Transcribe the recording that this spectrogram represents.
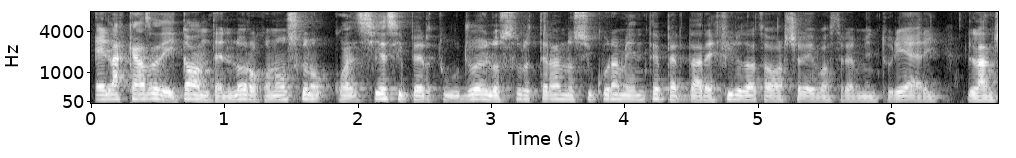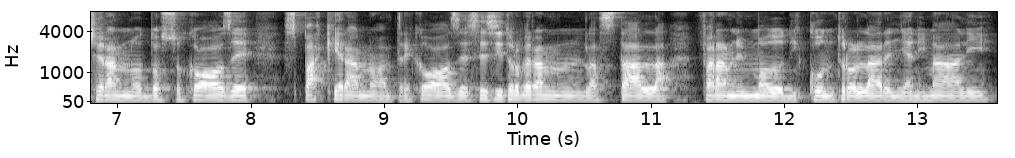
è la casa dei Tonten, loro conoscono qualsiasi pertugio e lo sfrutteranno sicuramente per dare filo da torcere ai vostri avventurieri. Lanceranno addosso cose, spaccheranno altre cose, se si troveranno nella stalla faranno in modo di controllare gli animali.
